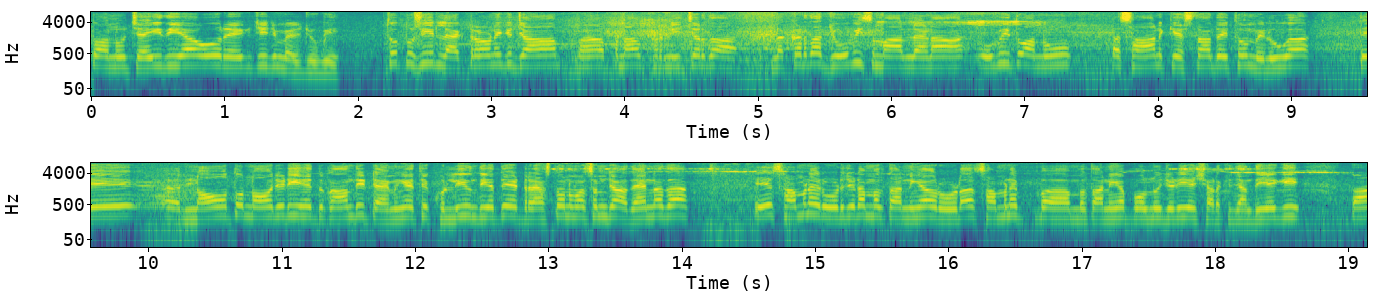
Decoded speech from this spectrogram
ਤੁਹਾਨੂੰ ਚਾਹੀਦੀ ਆ ਉਹ ਹਰੇਕ ਚੀਜ਼ ਮਿਲ ਜੂਗੀ। ਤੋਂ ਤੁਸੀਂ ਇਲੈਕਟ੍ਰੋਨਿਕ ਜਾਂ ਆਪਣਾ ਫਰਨੀਚਰ ਦਾ ਲੱਕੜ ਦਾ ਜੋ ਵੀ ਸਮਾਨ ਲੈਣਾ ਉਹ ਵੀ ਤੁਹਾਨੂੰ ਆਸਾਨ ਕਿਸ਼ਤਾਂ ਤੇ ਇੱਥੋਂ ਮਿਲੂਗਾ। ਤੇ 9 ਤੋਂ 9 ਜਿਹੜੀ ਇਹ ਦੁਕਾਨ ਦੀ ਟਾਈਮਿੰਗ ਹੈ ਇੱਥੇ ਖੁੱਲੀ ਹੁੰਦੀ ਹੈ ਤੇ ਐਡਰੈਸ ਤੁਹਾਨੂੰ ਮੈਂ ਸਮਝਾ ਦਿਆਂ ਇਹਨਾਂ ਦਾ। ਇਹ ਸਾਹਮਣੇ ਰੋਡ ਜਿਹੜਾ ਮਲਤਾਨੀਆ ਰੋਡ ਆ ਸਾਹਮਣੇ ਅ, ਪੁਲ ਨੂੰ ਜਿਹੜੀ ਇਹ ਸੜਕ ਜਾਂਦੀ ਹੈਗੀ। ਤਾਂ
